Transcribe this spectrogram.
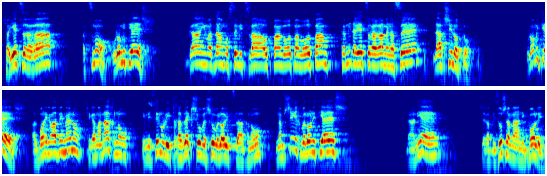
שהיצר הרע עצמו, הוא לא מתייאש. גם אם אדם עושה מצווה עוד פעם ועוד פעם ועוד פעם, תמיד היצר הרע מנסה להכשיל אותו. הוא לא מתייאש, אז בואו נלמד ממנו, שגם אנחנו, אם ניסינו להתחזק שוב ושוב ולא הצלחנו, נמשיך ולא נתייאש. מעניין שרבי זושה מהניפולי,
